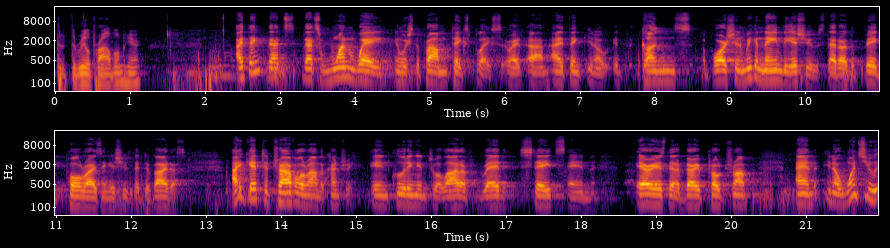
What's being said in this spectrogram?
the, the real problem here? I think that's that's one way in which the problem takes place, right? Um, I think you know it, guns, abortion. We can name the issues that are the big polarizing issues that divide us. I get to travel around the country, including into a lot of red states and areas that are very pro Trump. And, you know, once you,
